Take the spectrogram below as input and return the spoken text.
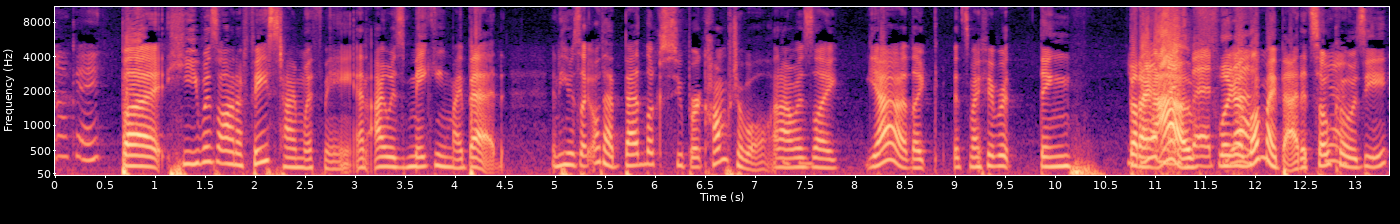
Okay. But he was on a FaceTime with me and I was making my bed. And he was like, Oh, that bed looks super comfortable. And I was like, Yeah, like it's my favorite thing that I have. Like Yeah. I love my bed. It's so Yeah. cozy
